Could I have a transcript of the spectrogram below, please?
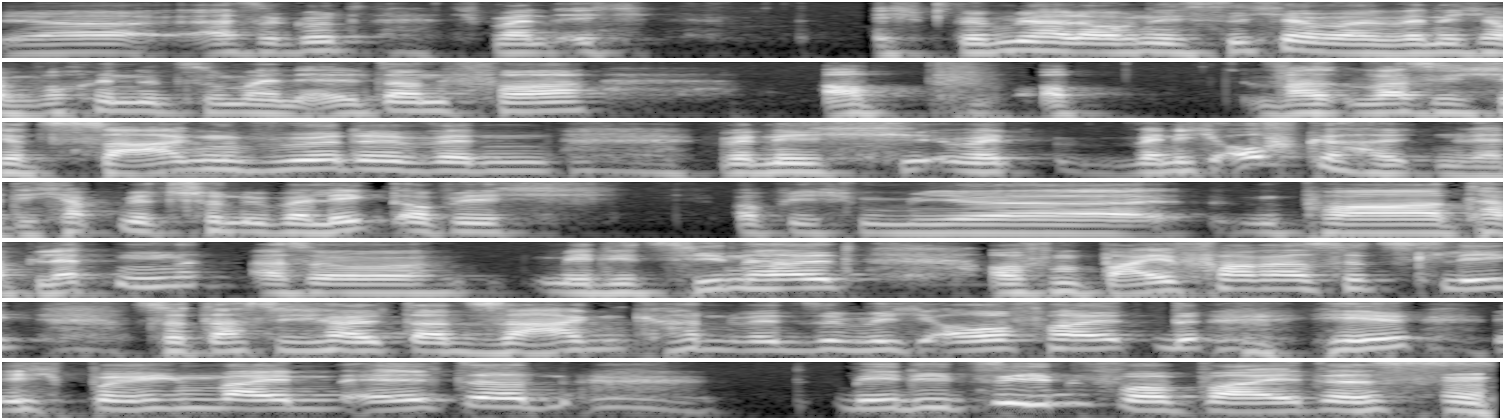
ja, also gut, ich meine, ich, ich bin mir halt auch nicht sicher, weil wenn ich am Wochenende zu meinen Eltern fahre, ob, ob was, was ich jetzt sagen würde, wenn, wenn ich, wenn, wenn ich aufgehalten werde. Ich habe mir jetzt schon überlegt, ob ich, ob ich mir ein paar Tabletten, also Medizin halt, auf dem Beifahrersitz lege, sodass ich halt dann sagen kann, wenn sie mich aufhalten, hey, ich bringe meinen Eltern Medizin vorbei. Das.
